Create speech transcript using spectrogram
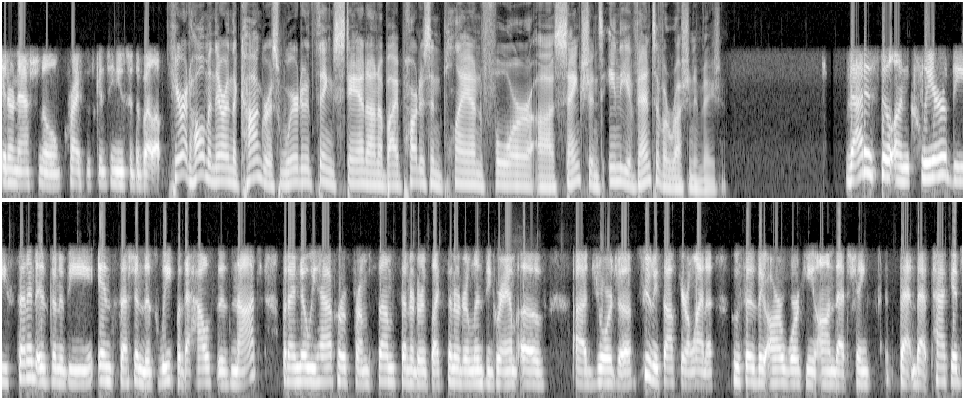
international crisis continues to develop. Here at home and there in the Congress, where do things stand on a bipartisan plan for uh, sanctions in the event of a Russian invasion? That is still unclear. The Senate is going to be in session this week, but the House is not. But I know we have heard from some senators, like Senator Lindsey Graham of uh, Georgia, excuse me, South Carolina, who says they are working on that that that package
